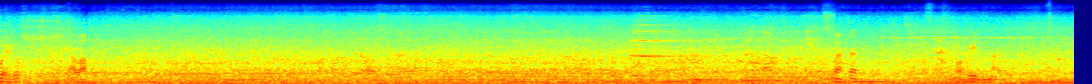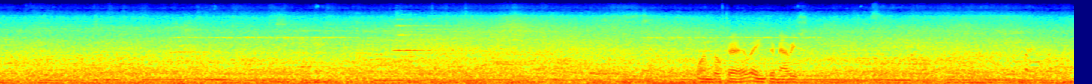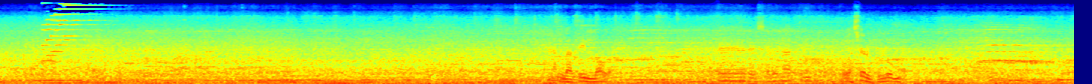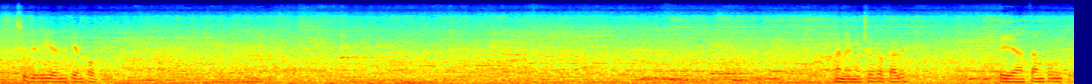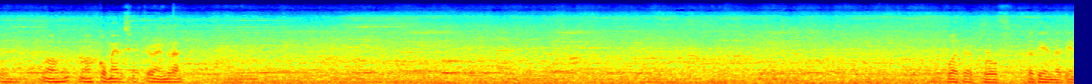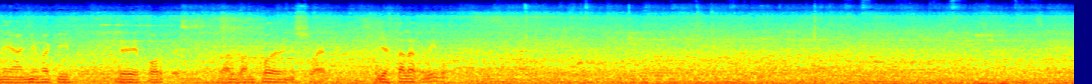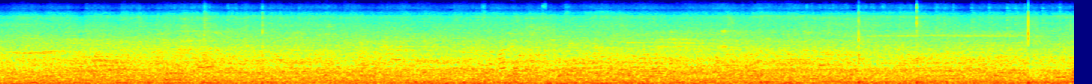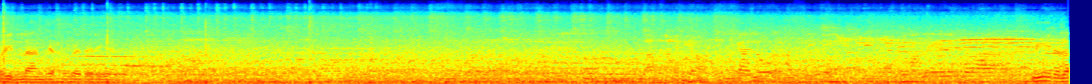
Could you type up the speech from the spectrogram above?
juegos abajo. Buenas tardes. Movilmar. Cuando quede 20 me avisa. Latin Lover. Eres el Latin. Voy a hacer el pluma llegué en el tiempo. Bueno, hay muchos locales que ya están punto, eh, comercios que vendrán. Waterproof, esta tienda tiene años aquí de deportes al Banco de Venezuela. Ya está arriba. Finlandia,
